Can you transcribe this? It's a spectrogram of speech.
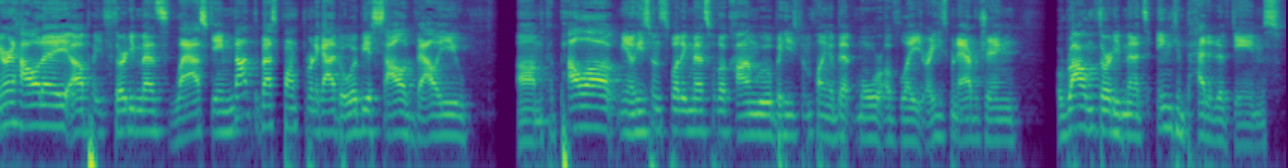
Aaron Holiday uh, played 30 minutes last game. Not the best point per minute guy, but would be a solid value. Um, Capela, you know, he's been splitting minutes with Okongwu, but he's been playing a bit more of late, right? He's been averaging around 30 minutes in competitive games.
